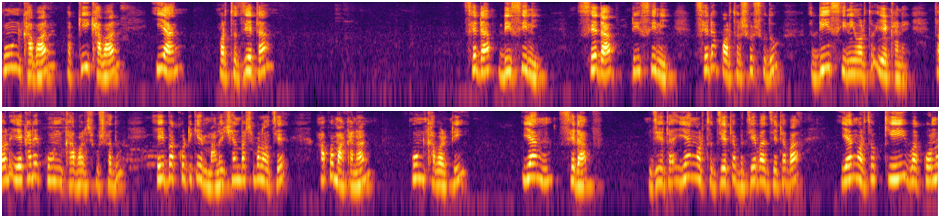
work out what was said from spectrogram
কোন খাবার বা কী খাবার, ইয়াং অর্থ যেটা সেডাপ ডিসিনি সেডাপ ডিসিনি সেডাপ অর্থ সুস্বাদু ডিসিনি অর্থ এখানে। তাহলে এখানে কোন খাবার সুস্বাদু? এই বাক্যটিকে মালয়েশিয়ান ভাষায় বলা হচ্ছে আপা মাখানান কোন খাবারটি? ইয়াং সেডাপ। যেটা, ইয়াং অর্থ যেটা, যে বা যেটা বা, ইয়াং অর্থ কি বা কোনো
